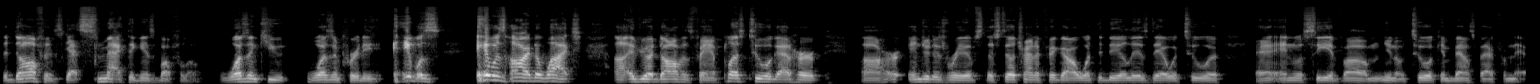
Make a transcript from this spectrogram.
The Dolphins got smacked against Buffalo. Wasn't cute, wasn't pretty. It was it was hard to watch uh, if you're a Dolphins fan. Plus, Tua got hurt uh, hurt, injured his ribs. They're still trying to figure out what the deal is there with Tua, and, and we'll see if um, you know Tua can bounce back from that.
